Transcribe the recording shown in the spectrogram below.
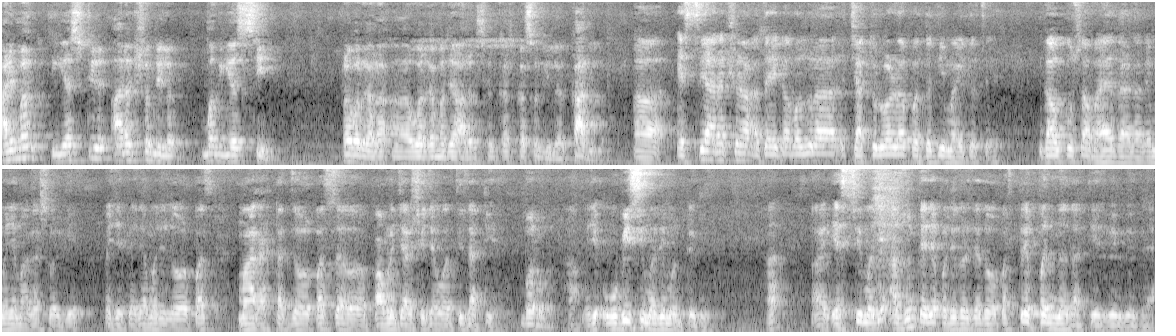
आणि मग एस टी आरक्षण दिलं. मग एस सी. प्रवर्गाला वर्गामध्ये आरक्षण कस- दिलं? का दिलं? एस सी आरक्षण आता एका बाजूला चातुर्वर्ण पद्धती माहीतच आहे. गावकुसा बाहेर राहणारे म्हणजे मागासवर्गीय म्हणजे त्याच्यामध्ये जवळपास महाराष्ट्रात जवळपास पावणे चारशेच्या वरती जाती आहे बरोबर. हा म्हणजे ओबीसी मध्ये म्हणतोय मी. हा एस सी मध्ये अजून त्याच्या पलीकडच्या जवळपास त्रेपन्न जाती आहेत वेगवेगळ्या.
